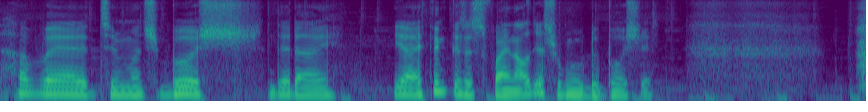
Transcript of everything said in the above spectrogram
have added too much bush, did I? Yeah, I think this is fine. I'll just remove the bushes.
